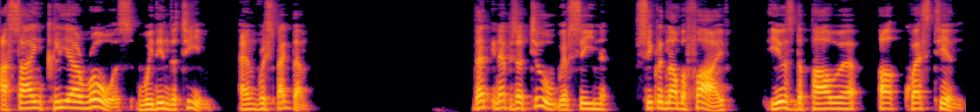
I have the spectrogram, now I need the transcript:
assign clear roles within the team and respect them. Then in episode two, we've seen secret number five, use the power of question.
